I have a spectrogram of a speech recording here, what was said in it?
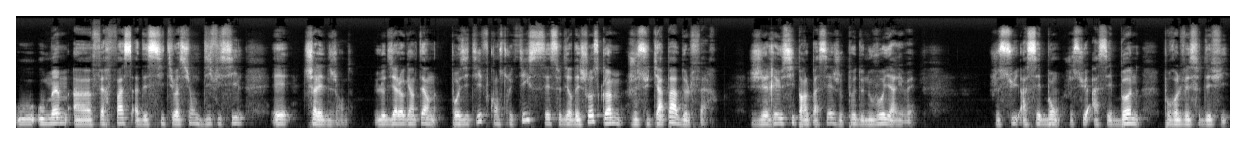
Ou, ou même à faire face à des situations difficiles et challengeantes. Le dialogue interne positif, constructif, c'est se dire des choses comme je suis capable de le faire j'ai réussi par le passé, je peux de nouveau y arriver. Je suis assez bon, je suis assez bonne pour relever ce défi.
